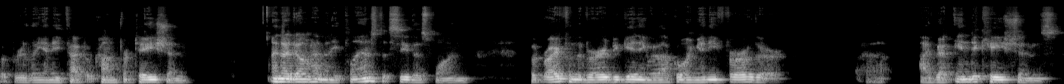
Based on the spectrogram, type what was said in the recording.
of really any type of confrontation. And I don't have any plans to see this one, but right from the very beginning, without going any further, uh, I've got indications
